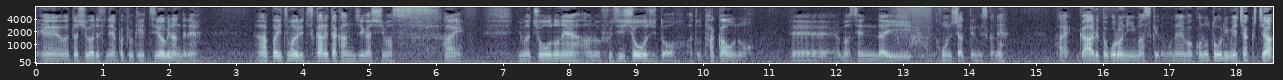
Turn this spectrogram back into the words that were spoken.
え私はですね、やっぱ今日月曜日なんでね、やっぱいつもより疲れた感じがします。はい。今ちょうどね、あの、富士商事と、あと高尾の、えー、まあ、仙台本社っていうんですかね、はい、があるところにいますけどもね、まあ、この通りめちゃくちゃ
